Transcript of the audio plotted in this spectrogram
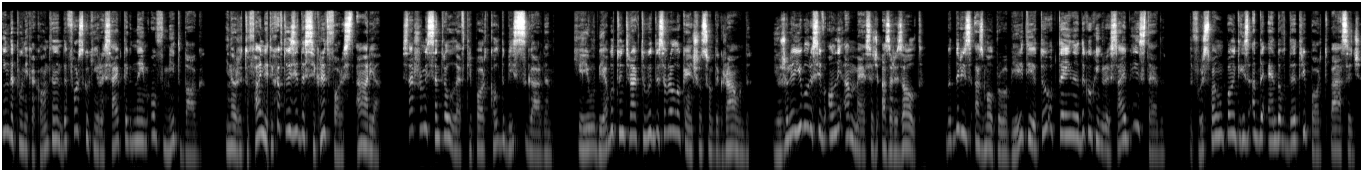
In the Punika continent, the first cooking recipe takes the name of Meat Bug. In order to find it, you have to visit the secret forest area. Start from its central left report called the Beast's Garden. Here you will be able to interact with the several locations on the ground. Usually you will receive only a message as a result, but there is a small probability to obtain the cooking recipe instead. The first spawn point is at the end of that report passage.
